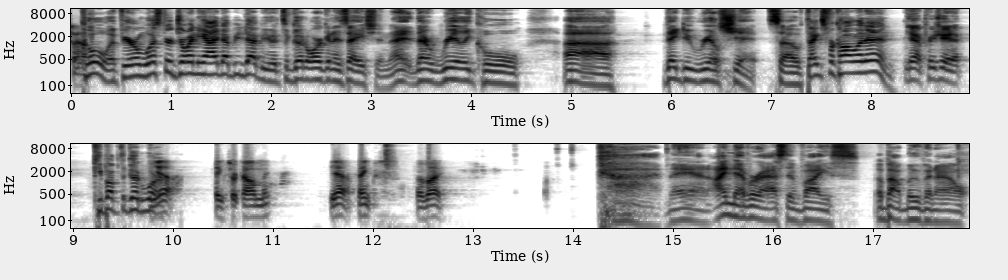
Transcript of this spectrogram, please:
So Cool. If you're in Worcester, join the IWW. It's a good organization. They- They're really cool. Uh, they do real shit. So thanks for calling in. Yeah, appreciate it. Keep up the good work. yeah, thanks for calling me. Yeah, thanks. Bye bye. God, man, I never asked advice about moving out.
